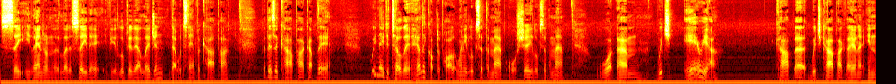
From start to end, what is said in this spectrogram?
C. He landed on the letter C there. If you looked at our legend, that would stand for car park. But there's a car park up there. We need to tell the helicopter pilot when he looks at the map, or she looks at the map, what um, which area car uh, which car park they are in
